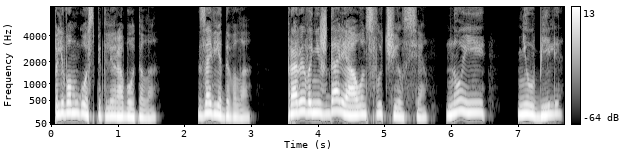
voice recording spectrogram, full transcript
В полевом госпитале работала. Заведовала. Прорыва не ждали, а он случился. Ну и не убили.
